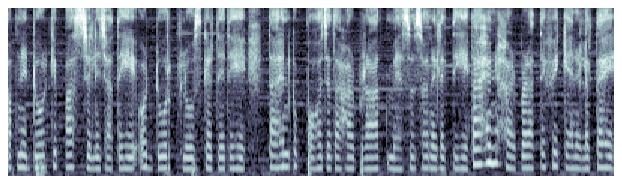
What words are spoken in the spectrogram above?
अपने डोर के पास चले जाते हैं और डोर क्लोज कर देते हैं, ताहिन को बहुत ज़्यादा हड़बड़ाहट महसूस होने लगती है। ताहिन हड़बड़ाते हुए कहने लगता है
